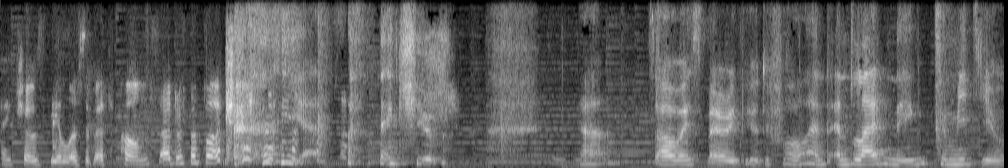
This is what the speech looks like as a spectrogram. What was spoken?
I chose the Elizabeth poems out of the book. yes, thank you. Yeah, it's always very beautiful and enlightening to meet you.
